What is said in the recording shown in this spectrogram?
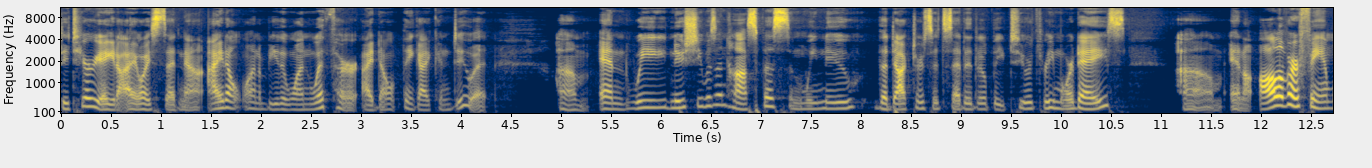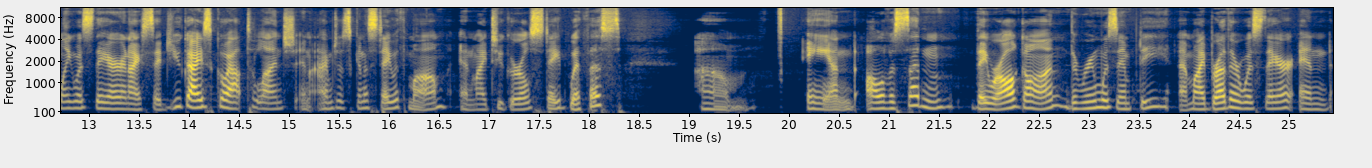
deteriorate, I always said, Now, I don't want to be the one with her. I don't think I can do it. Um, and we knew she was in hospice, and we knew the doctors had said it'll be two or three more days. Um, and all of our family was there, and I said, You guys go out to lunch, and I'm just going to stay with mom. And my two girls stayed with us. Um, and all of a sudden, they were all gone. The room was empty. And my brother was there, and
